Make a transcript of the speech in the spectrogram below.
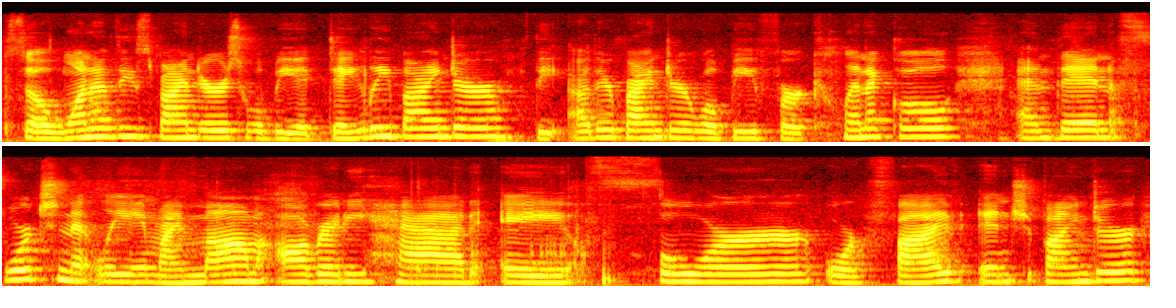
So one of these binders will be a daily binder. The other binder will be for clinical. And then fortunately, my mom already had a four or five inch binder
